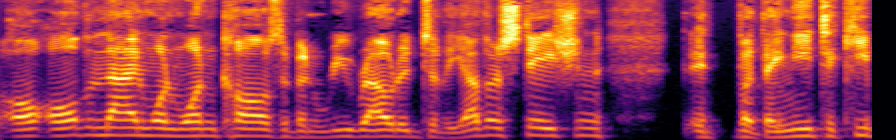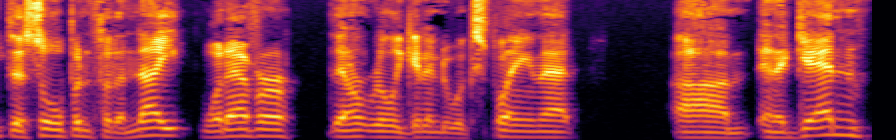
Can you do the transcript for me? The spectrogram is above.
All, all, the 911 calls have been rerouted to the other station, it, but they need to keep this open for the night, whatever. They don't really get into explaining that. Um, and again,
